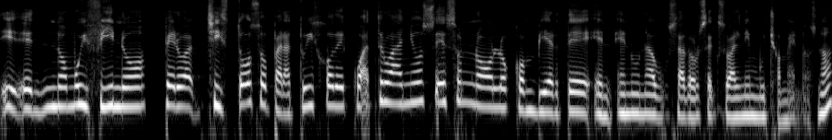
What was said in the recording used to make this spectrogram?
eh, no muy fino, pero chistoso para tu hijo de cuatro años, eso no lo convierte en un abusador sexual, ni mucho menos, ¿no?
